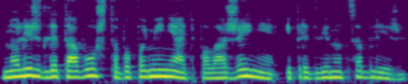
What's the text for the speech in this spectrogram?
но лишь для того, чтобы поменять положение и придвинуться ближе.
